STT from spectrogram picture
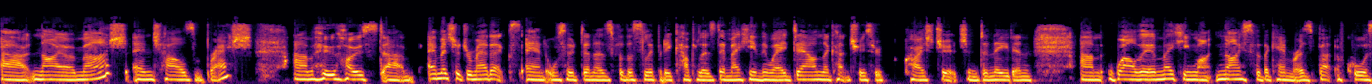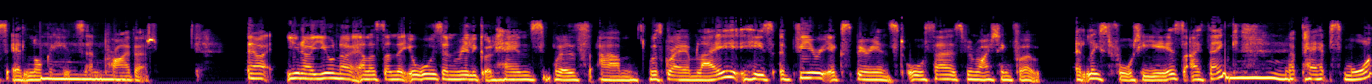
uh, Ngaio Marsh and Charles Brasch, um, who host um, amateur dramatics and also dinners for the celebrity couple as they're making their way down the country through Christchurch and Dunedin, um, while they're making nice for the cameras, but of course at loggerheads and private. Now, you know, you'll know, Alison, that you're always in really good hands with, um, with Graeme Lay. He's a very experienced author, has been writing for at least 40 years, I think, but perhaps more.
